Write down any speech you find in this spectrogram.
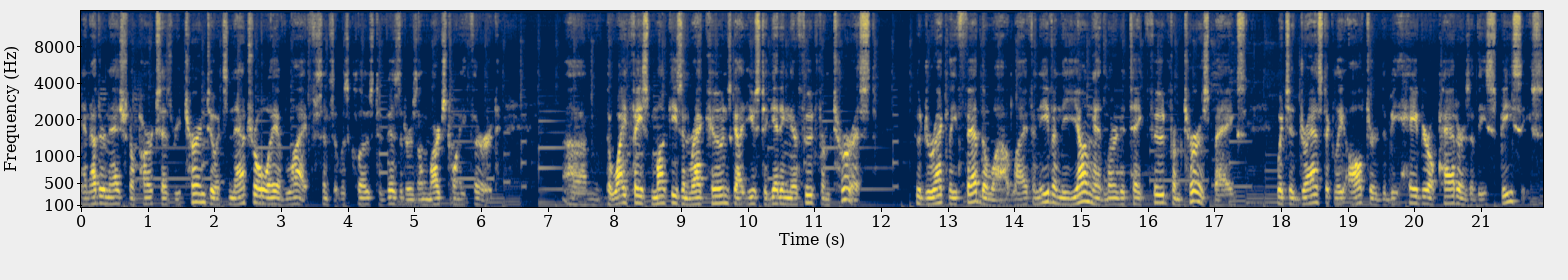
and other national parks has returned to its natural way of life since it was closed to visitors on March 23rd. Um, the white faced monkeys and raccoons got used to getting their food from tourists who directly fed the wildlife, and even the young had learned to take food from tourist bags, which had drastically altered the behavioral patterns of these species.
